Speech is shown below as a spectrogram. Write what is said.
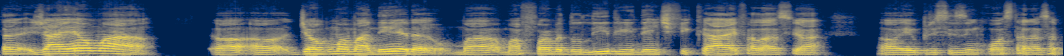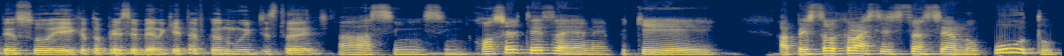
tá, já é uma, de alguma maneira, uma, uma forma do líder identificar e falar assim, ó, ó, eu preciso encostar nessa pessoa aí que eu tô percebendo que ele tá ficando muito distante. Ah, sim, sim. Com certeza é, né? Porque a pessoa que vai se distanciar no culto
